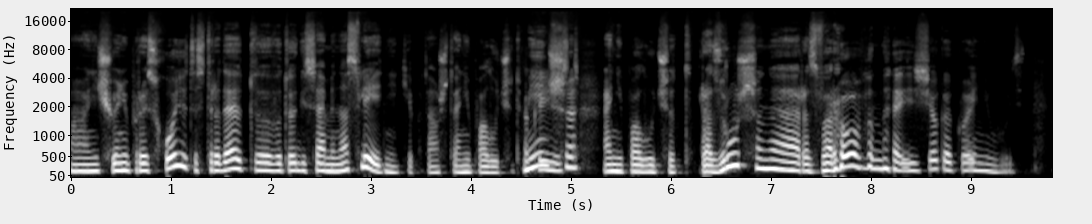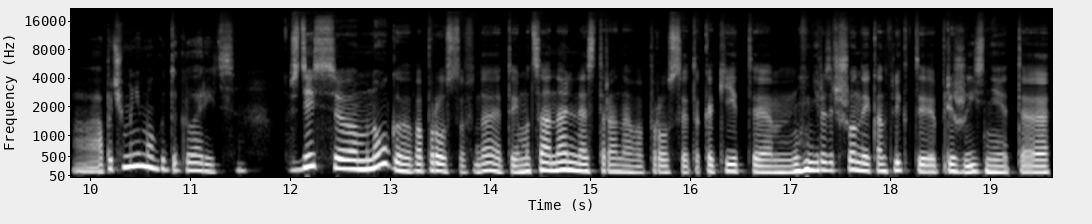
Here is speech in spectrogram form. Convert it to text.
а ничего не происходит, и страдают э, в итоге сами наследники, потому что они получат так меньше, они получат разрушенное, разворованное, еще какое-нибудь. А, а почему не могут договориться? Здесь э, много вопросов, да, это эмоциональная сторона вопроса, это какие-то неразрешенные конфликты при жизни, это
